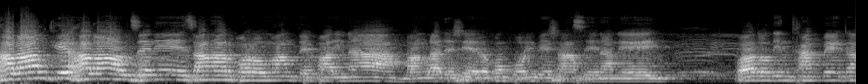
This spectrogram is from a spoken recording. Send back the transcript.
হালালকে হালাল জেনে জানার পরও মানতে পারি না, বাংলাদেশে এরকম পরিবেশ আছে না নেই। কতদিন থাকবে এটা?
